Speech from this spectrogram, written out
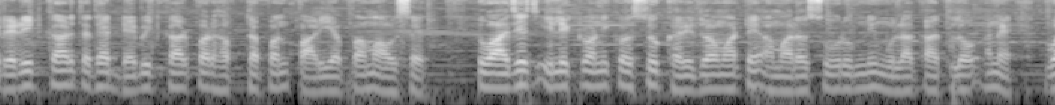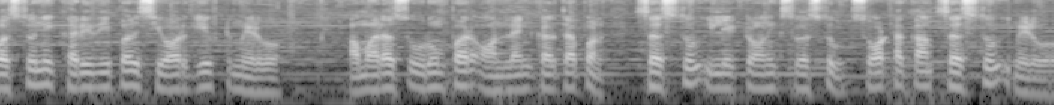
ક્રેડિટ કાર્ડ તથા ડેબિટ કાર્ડ પર હપ્તા પણ પાડી આપવામાં આવશે. તો આજે જ ઇલેક્ટ્રોનિક વસ્તુ ખરીદવા માટે અમારા શોરૂમની મુલાકાત લો અને વસ્તુની ખરીદી પર શ્યોર ગિફ્ટ મેળવો. અમારા શોરૂમ પર ઓનલાઈન કરતાં પણ સસ્તું ઇલેક્ટ્રોનિક્સ વસ્તુ સો ટકા સસ્તું મેળવો.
